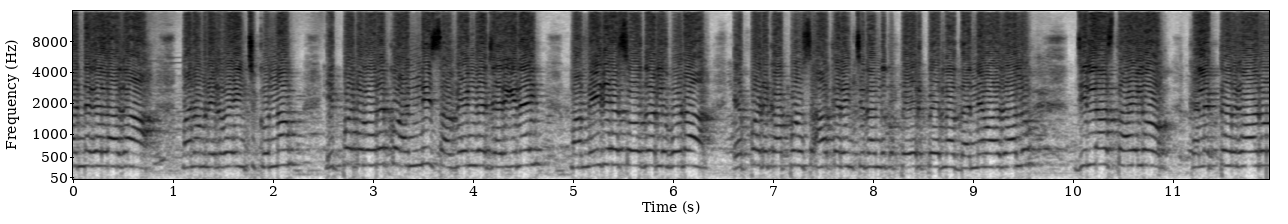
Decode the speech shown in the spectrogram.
పండుగలాగా మనం నిర్వహించుకున్నాం. ఇప్పటి వరకు అన్ని సవ్యంగా జరిగినాయి. మా మీడియా సోదరులు కూడా ఎప్పటికప్పుడు సహకరించినందుకు పేరు పేరున ధన్యవాదాలు. జిల్లా స్థాయిలో కలెక్టర్ గారు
